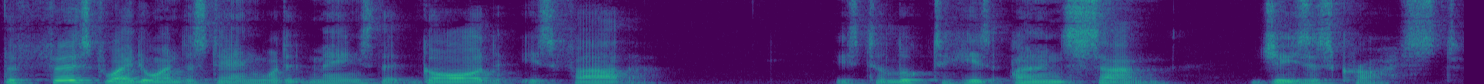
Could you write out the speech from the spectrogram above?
the first way to understand what it means that God is Father is to look to his own Son, Jesus Christ.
